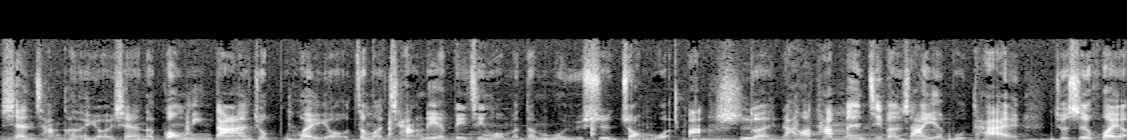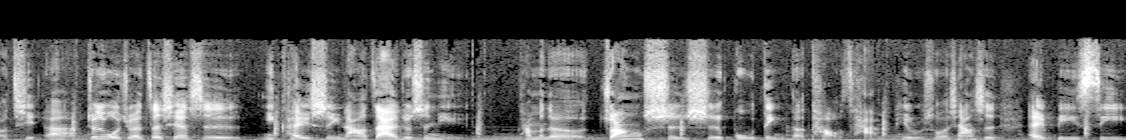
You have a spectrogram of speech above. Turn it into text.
现场可能有一些人的共鸣，当然就不会有这么强烈，毕竟我们的母语是中文嘛，是对。然后他们基本上也不太就是会有其呃，就是我觉得这些是你可以适应，然后再来就是你。他们的装饰是固定的套餐，譬如说像是 A、B、C，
